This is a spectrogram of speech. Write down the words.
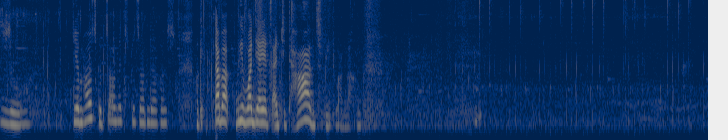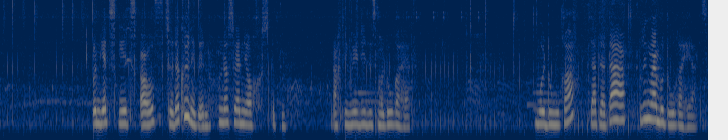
So. Hier im Haus gibt es auch nichts Besonderes. Okay, aber wir wollen ja jetzt ein Titan-Speedrun machen. Und jetzt geht's auf zu der Königin. Und das werden wir auch skippen. Will dieses Moldora-Herz. Moldora, bla bla bla. Bring mein Moldora-Herz.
